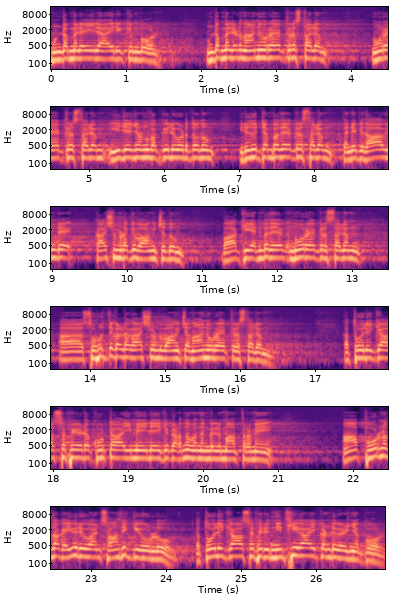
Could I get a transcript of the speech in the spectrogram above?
മുണ്ടമ്മലയിലായിരിക്കുമ്പോൾ മുണ്ടമ്മലയുടെ നാനൂറ് ഏക്കർ സ്ഥലം നൂറ് ഏക്കർ സ്ഥലം ഇ ജെ ജോൺ വക്കീൽ കൊടുത്തതും ഇരുന്നൂറ്റമ്പത് ഏക്കർ സ്ഥലം തന്റെ പിതാവിന്റെ കാശ് മുടക്കി വാങ്ങിച്ചതും ബാക്കി അൻപത് നൂറ് ഏക്കർ സ്ഥലം സുഹൃത്തുക്കളുടെ കാശ് കൊണ്ട് വാങ്ങിച്ച നാനൂറ് ഏക്കർ സ്ഥലം. കത്തോലിക്ക സഭയുടെ കൂട്ടായ്മയിലേക്ക് കടന്നു വന്നെങ്കിൽ മാത്രമേ ആ പൂർണത കൈവരുവാൻ സാധിക്കുകയുള്ളൂ. കത്തോലിക്ക സഭ ഒരു നിധിയായി കണ്ടു കഴിഞ്ഞപ്പോൾ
